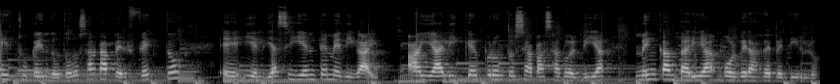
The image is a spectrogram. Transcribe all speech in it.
estupendo, todo salga perfecto eh, y el día siguiente me digáis, ay Ali, qué pronto se ha pasado el día, me encantaría volver a repetirlo.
